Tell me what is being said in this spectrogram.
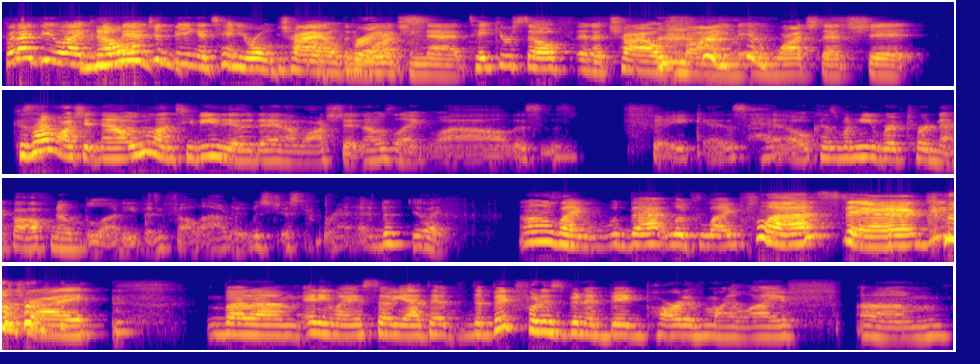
But I'd be like, No- imagine being a ten year old child and Right. watching that. Take yourself in a child's mind and watch that shit. Because I watch it now. It was on TV the other day and I watched it and I was like, wow, this is fake as hell. Because when he ripped her neck off, no blood even fell out. It was just red. You're like, And I was like, well, that looked like plastic. you try. but um, anyway, so yeah, the the Bigfoot has been a big part of my life. Um,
